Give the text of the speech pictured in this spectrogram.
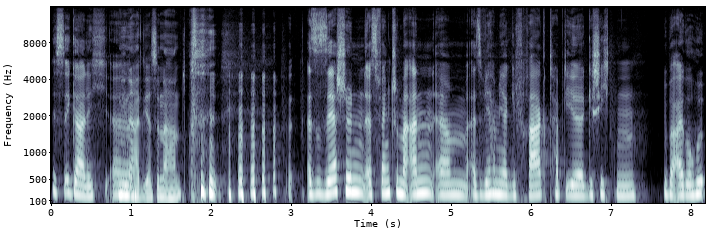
ist egal, ich. Nina Äh, hat es in der Hand. also sehr schön, es fängt schon mal an. Ähm, also wir haben ja gefragt, habt ihr Geschichten über Alkohol,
